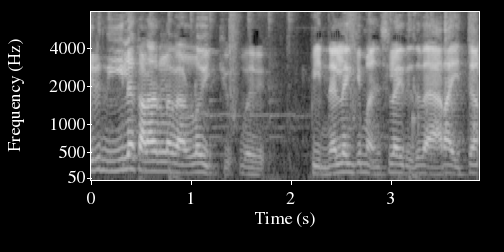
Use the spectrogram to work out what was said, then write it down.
ഒരു നീല കളറുള്ള വെള്ളം ഒഴിക്കും ഇവർ. പിന്നല്ല എനിക്ക് മനസ്സിലായത്. ഇത് വേറെ ഐറ്റം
